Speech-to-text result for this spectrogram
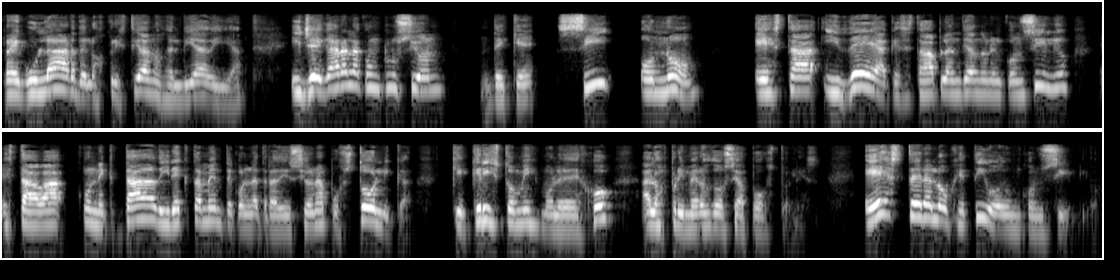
regular de los cristianos del día a día, y llegar a la conclusión de que sí o no esta idea que se estaba planteando en el concilio estaba conectada directamente con la tradición apostólica que Cristo mismo le dejó a los primeros doce apóstoles. Este era el objetivo de un concilio,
